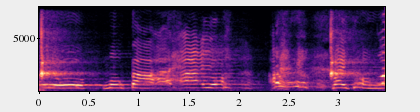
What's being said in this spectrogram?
哎呦莫打，哎呦哎呦，拜托了。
